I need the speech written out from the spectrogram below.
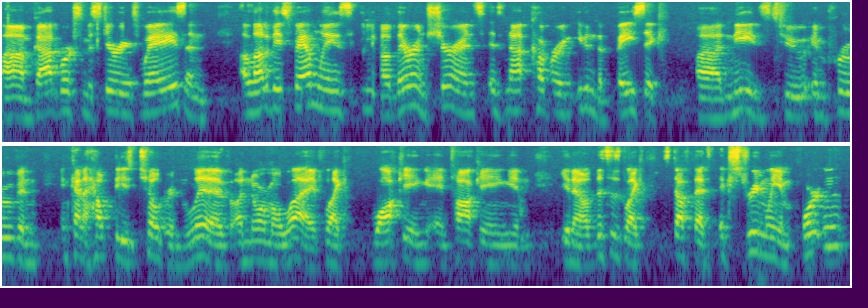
um, God works in mysterious ways. And a lot of these families, you know, their insurance is not covering even the basic uh, needs to improve and, and kind of help these children live a normal life. Like walking and talking and you know this is like stuff that's extremely important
